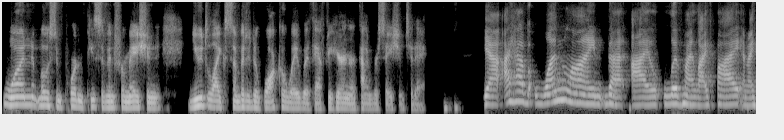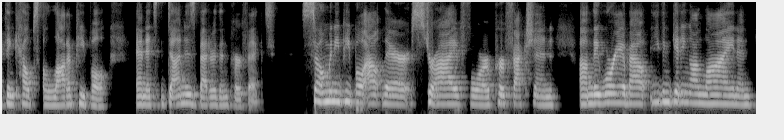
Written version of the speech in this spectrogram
one most important piece of information you'd like somebody to walk away with after hearing our conversation today. Yeah, I have one line that I live my life by, and I think helps a lot of people. And it's done is better than perfect so many people out there strive for perfection. Um, they worry about even getting online and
